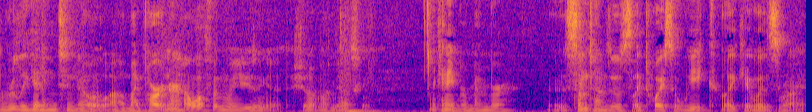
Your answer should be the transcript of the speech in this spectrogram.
really getting to know uh, my partner. how often were you using it? If you don't mind me asking. I can't even remember. Sometimes it was like twice a week. Like it was Right.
